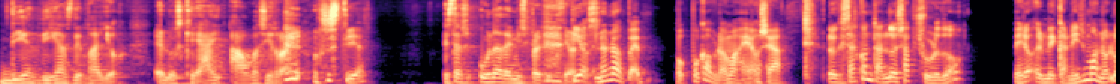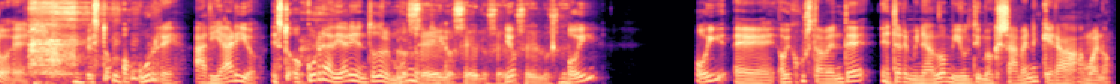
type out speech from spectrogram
10 días de mayo en los que hay aguas y rayos. Hostia. Esta es una de mis Tío, predicciones. no, no, po- poca broma, ¿eh? O sea, lo que estás contando es absurdo, pero el mecanismo no lo es. Esto ocurre a diario. Esto ocurre a diario en todo el mundo. Lo sé, tío. lo sé, lo sé, Yo lo sé, lo sé. Hoy, hoy, eh, hoy justamente he terminado mi último examen, que era, bueno,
